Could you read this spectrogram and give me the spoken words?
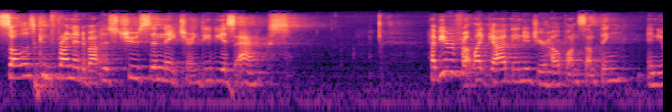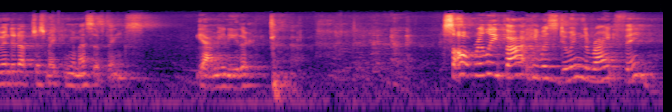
Saul is confronted about his true sin nature and devious acts. Have you ever felt like God needed your help on something and you ended up just making a mess of things? Yeah, me neither. Saul really thought he was doing the right thing.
